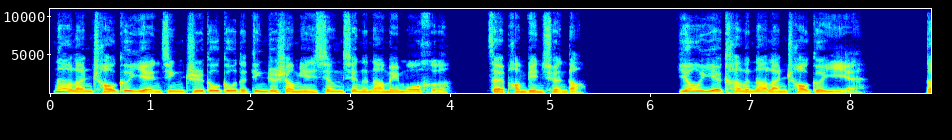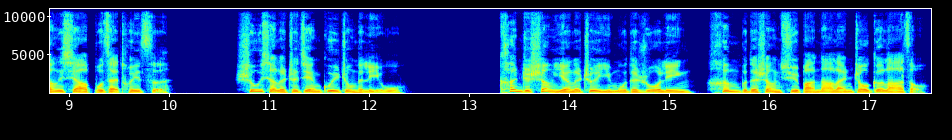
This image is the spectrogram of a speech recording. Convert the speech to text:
纳兰朝歌眼睛直勾勾的盯着上面镶嵌的那枚魔盒，在旁边劝道。妖夜看了纳兰朝歌一眼，当下不再推辞，收下了这件贵重的礼物。看着上演了这一幕的若琳，恨不得上去把纳兰朝歌拉走。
